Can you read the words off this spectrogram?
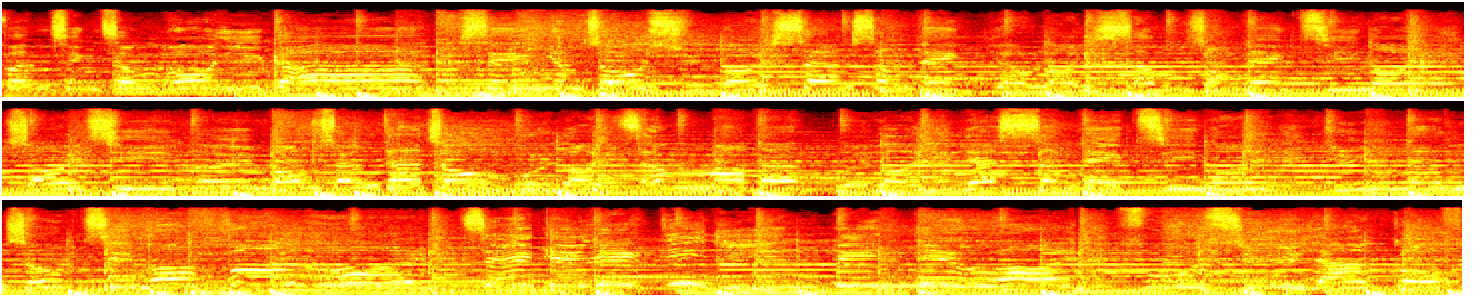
份情怎可以假？声音早传来，伤心的由来，心中的挚爱再次去妄想他早回来，怎么不回来？一生的挚爱，如能逐渐学放开，这记忆依然变要害，苦主也过分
